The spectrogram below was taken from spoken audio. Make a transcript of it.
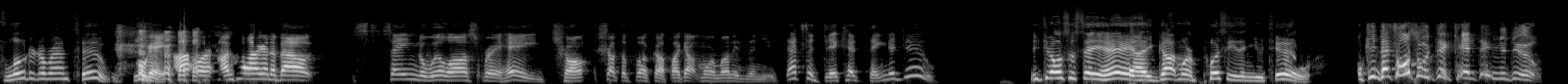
floated around too. Okay, I, I'm talking about saying to Will Ospreay, "Hey, chump, shut the fuck up. I got more money than you." That's a dickhead thing to do. You can also say, "Hey, I got more pussy than you too." Okay, that's also a dickhead thing to do.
